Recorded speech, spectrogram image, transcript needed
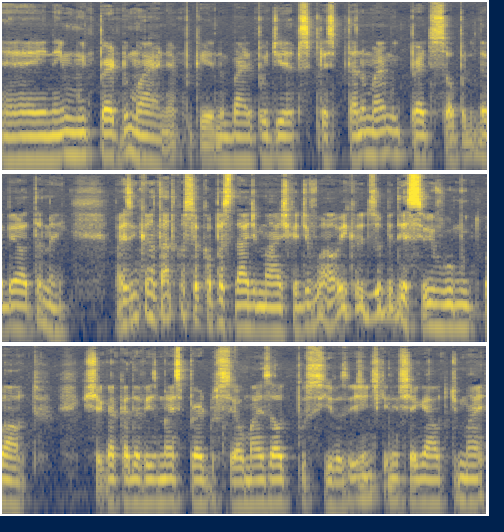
É, e nem muito perto do mar, né? Porque no bar ele podia se precipitar no mar, muito perto do sol podia dar B.O. também. Mas encantado com a sua capacidade mágica de voar, Ícaro desobedeceu e voou muito alto. Chegar cada vez mais perto do céu, mais alto possível. Às vezes a gente querendo chegar alto demais,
